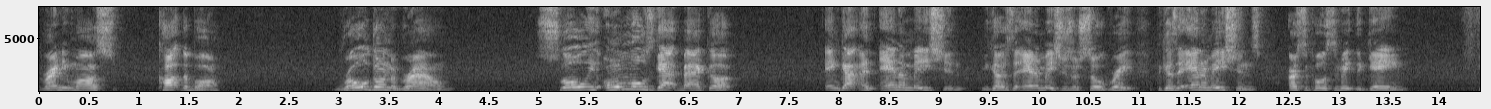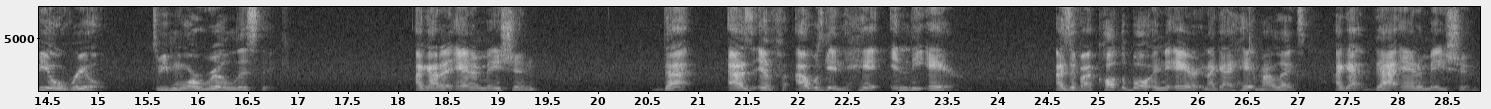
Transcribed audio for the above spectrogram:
Randy Moss caught the ball, rolled on the ground, slowly almost got back up, and got an animation because the animations are so great because the animations are supposed to make the game feel real, to be more realistic. I got an animation that as if I was getting hit in the air. As if I caught the ball in the air and I got hit in my legs. I got that animation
